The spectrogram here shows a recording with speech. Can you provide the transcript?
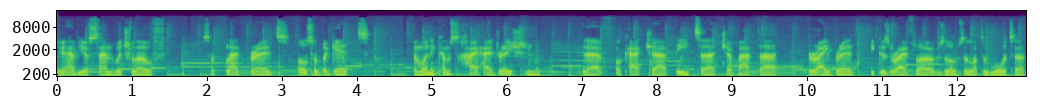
you have your sandwich loaf, some flatbreads, also baguettes. And when it comes to high hydration, you have focaccia, pizza, ciabatta, rye bread, because rye flour absorbs a lot of water.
